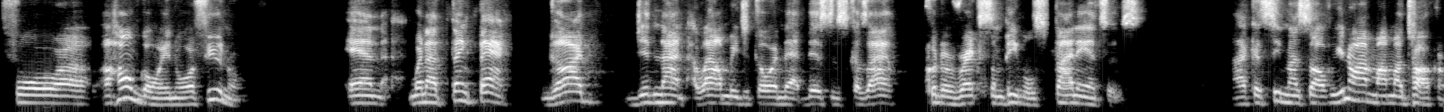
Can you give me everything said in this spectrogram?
for a homegoing or a funeral. And when I think back, God did not allow me to go in that business because I could have wrecked some people's finances. I could see myself, you know, I'm, I'm a talker.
